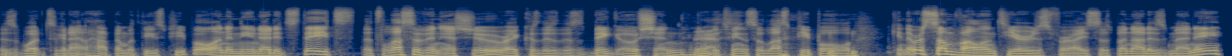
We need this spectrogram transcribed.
is what's going to happen with these people. And in the United States, that's less of an issue, right? Because there's this big ocean in between, so less people. can, there were some volunteers for ISIS, but not as many.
